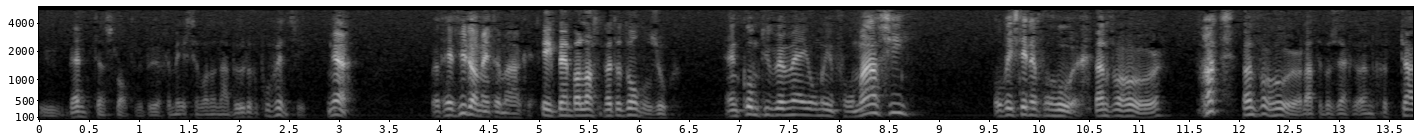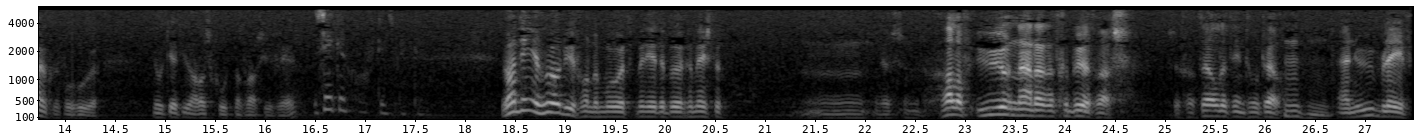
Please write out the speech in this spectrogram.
U bent tenslotte de burgemeester van een naburige provincie. Ja. Wat heeft u daarmee te maken? Ik ben belast met het onderzoek. En komt u bij mij om informatie? Of is dit een verhoor? Een verhoor? Wat? Een verhoor, laten we zeggen, een getuigenverhoor. Noteert u alles goed, mevrouw Suver? Zeker, hoofdinspecteur. Wanneer hoorde u van de moord, meneer de burgemeester? Dat is een half uur nadat het gebeurd was. Ze vertelde het in het hotel. Mhm. En u bleef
